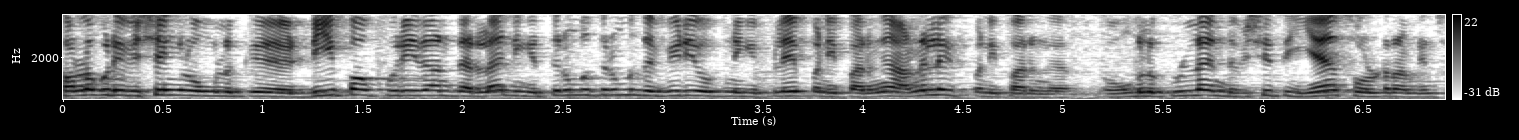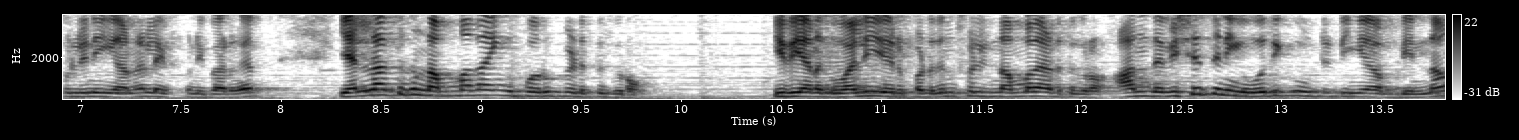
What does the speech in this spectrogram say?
சொல்லக்கூடிய விஷயங்கள் உங்களுக்கு டீப்பா புரியுதான்னு தெரியல. நீங்க திரும்ப திரும்ப இந்த வீடியோ நீங்க ப்ளே பண்ணி பாருங்க. அனலைஸ் பண்ணி பாருங்க. உங்களுக்குள்ள இந்த விஷயத்தை ஏன் சொல்றேன் அப்படின்னு சொல்லி நீங்க அனலைஸ் பண்ணி பாருங்க. எல்லாத்துக்கும் நம்ம தான் இங்க பொறுப்பு எடுத்துக்கிறோம். இது எனக்கு வலி ஏற்படுதுன்னு சொல்லி நம்ம தான் எடுத்துக்கிறோம். அந்த விஷயத்தை நீங்க ஒதுக்கி விட்டுட்டீங்க அப்படின்னா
